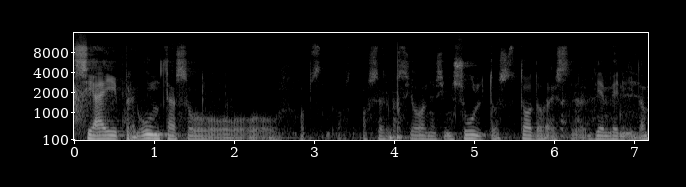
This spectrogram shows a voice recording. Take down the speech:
Si hay preguntas o observaciones, insultos, todo es eh, bienvenido.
